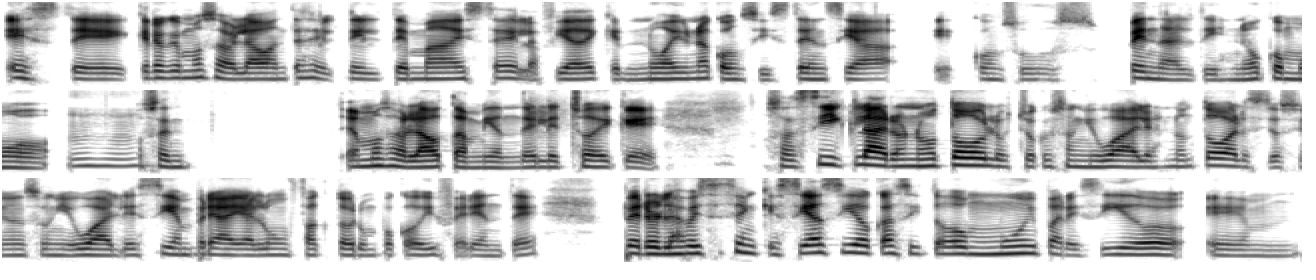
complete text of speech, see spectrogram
este, creo que hemos hablado antes del, del tema este de la FIA de que no hay una consistencia eh, con sus penaltis, ¿no? Como, o sea, hemos hablado también del hecho de que, o sea, sí, claro, no todos los choques son iguales, no todas las situaciones son iguales, siempre hay algún factor un poco diferente, pero las veces en que sí ha sido casi todo muy parecido, em,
